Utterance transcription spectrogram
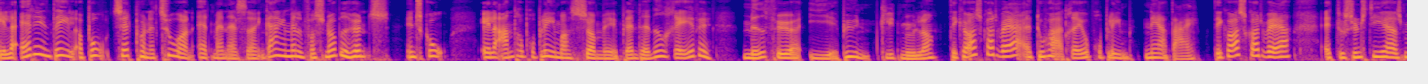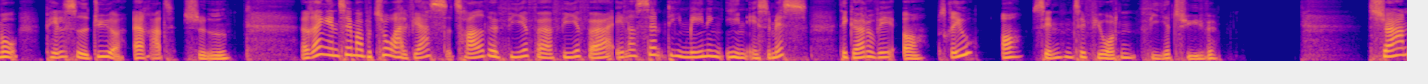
Eller er det en del at bo tæt på naturen, at man altså en gang imellem får snuppet høns, en sko eller andre problemer, som øh, blandt andet ræve medfører i øh, byen Klitmøller? Det kan også godt være, at du har et ræveproblem nær dig. Det kan også godt være, at du synes, de her små pelsede dyr er ret søde. Ring ind til mig på 72 30 44 44, eller send din mening i en sms. Det gør du ved at skrive og sende den til 14 24. Søren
